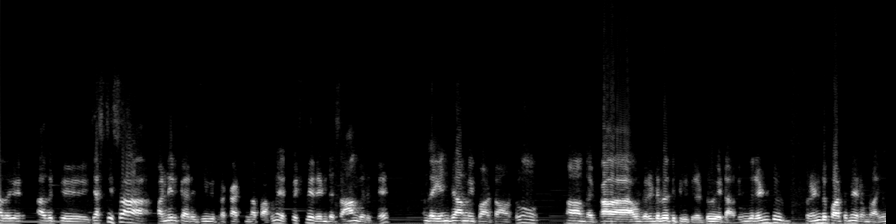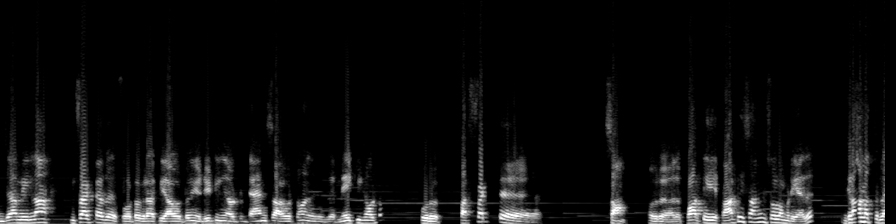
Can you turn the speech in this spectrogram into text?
அது அதுக்கு ஜஸ்டிஸா பண்ணிருக்காரு ஜிவி பிரகாஷ் தான் பார்க்கணும். எஸ்பெஷலி ரெண்டு சாங் இருக்கு. அந்த என்ஜாமி பாட்டாகட்டும் ஆகட்டும் அந்த கா- அவங்க ரெண்டு பேர்த்துக்கு இருக்கிற டூவேட் ஆகட்டும் இந்த ரெண்டு ரெண்டு பாட்டுமே ரொம்ப என்ஜாமிலாம் இன்ஃபேக்ட் அது போட்டோகிராஃபி ஆகட்டும் எடிட்டிங் ஆகட்டும் டான்ஸ் ஆகட்டும் மேக்கிங் ஆகட்டும் ஒரு பர்ஃபெக்ட் சாங் ஒரு அது பார்ட்டி பார்ட்டி சாங்னு சொல்ல முடியாது. கிராமத்துல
